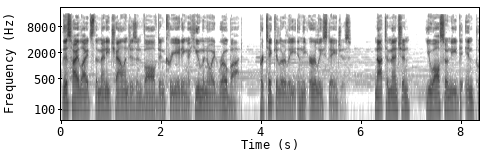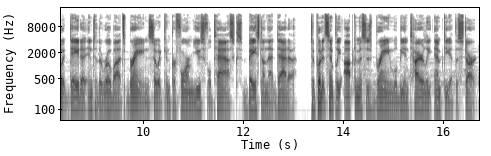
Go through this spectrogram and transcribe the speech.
This highlights the many challenges involved in creating a humanoid robot, particularly in the early stages. Not to mention, you also need to input data into the robot's brain so it can perform useful tasks based on that data. To put it simply, Optimus's brain will be entirely empty at the start.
